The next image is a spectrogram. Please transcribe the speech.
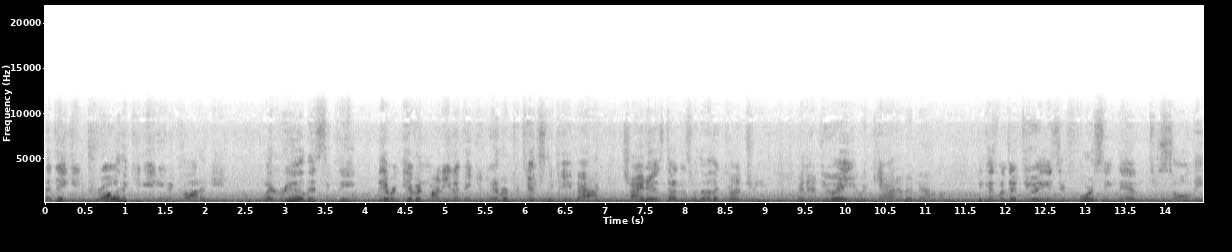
that they can grow the Canadian economy. When realistically, they were given money that they can never potentially pay back. China has done this with other countries, and they're doing it with Canada now. Because what they're doing is they're forcing them to solely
